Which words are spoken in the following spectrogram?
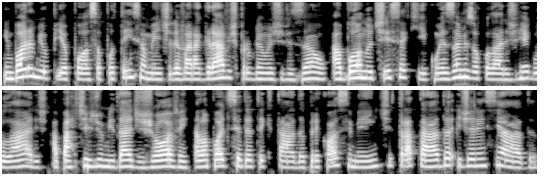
Embora a miopia possa potencialmente levar a graves problemas de visão, a boa notícia é que, com exames oculares regulares, a partir de uma idade jovem, ela pode ser detectada precocemente, tratada e gerenciada.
